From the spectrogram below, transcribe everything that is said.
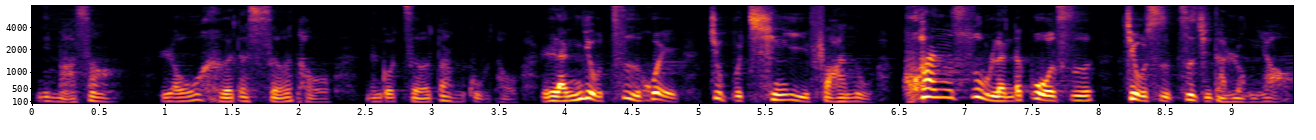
你马上柔和的舌头能够折断骨头，人有智慧就不轻易发怒，宽恕人的过失就是自己的荣耀。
